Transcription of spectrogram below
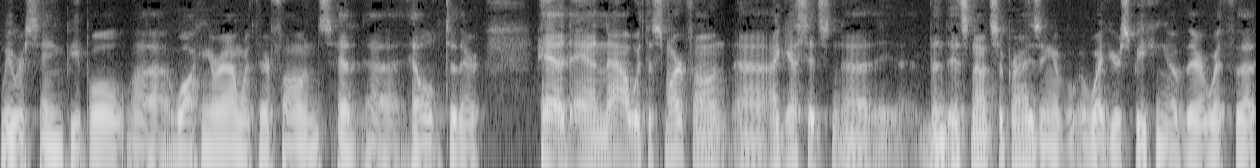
we were seeing people uh, walking around with their phones head, uh, held to their head. And now with the smartphone, uh, I guess it's uh, it's not surprising of, what you're speaking of there with uh,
